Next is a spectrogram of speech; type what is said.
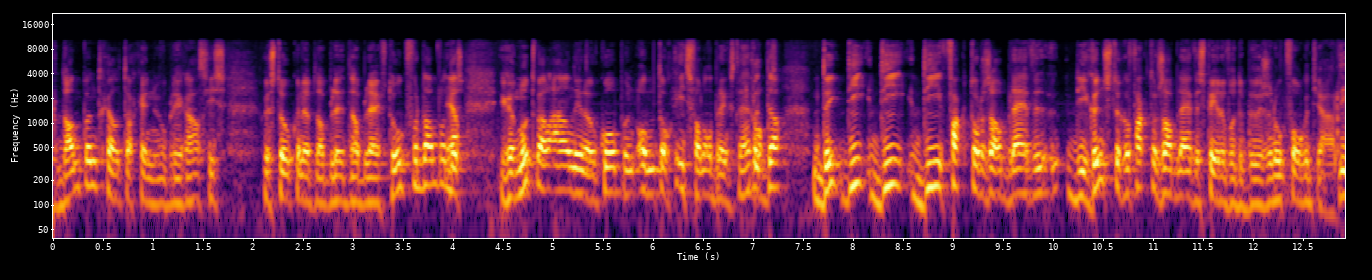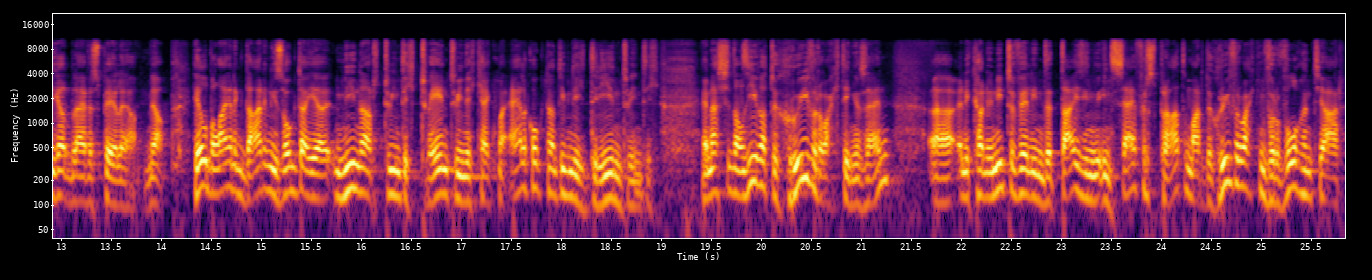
verdampend. Geld dat je in je obligaties gestoken hebt, dat, dat blijft ook verdampend. Dus je moet wel aandelen kopen om toch iets van opbrengst te hebben. Dat, die, die, die, die, factor zal blijven, die gunstige factor zal blijven spelen voor de beurzen, ook volgend jaar. Die gaat blijven spelen, ja. ja. Heel belangrijk daarin is ook dat je niet naar 2022 kijkt, maar eigenlijk ook naar 2023. En als je dan ziet wat de groeiverwachtingen zijn, uh, en ik ga nu niet te veel in details, in, in cijfers praten, maar de groeiverwachtingen voor volgend jaar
